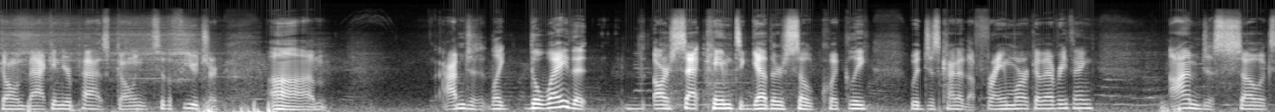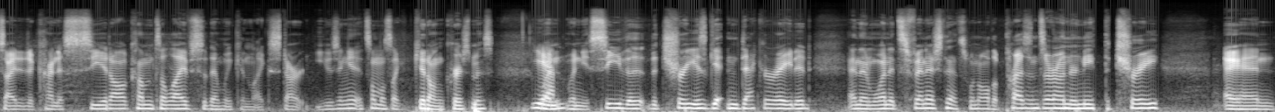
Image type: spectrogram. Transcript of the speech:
going back in your past, going to the future. Um, I'm just like the way that our set came together so quickly with just kind of the framework of everything. I'm just so excited to kind of see it all come to life, so then we can like start using it. It's almost like a kid on Christmas. Yeah. When, when you see the the tree is getting decorated, and then when it's finished, that's when all the presents are underneath the tree, and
